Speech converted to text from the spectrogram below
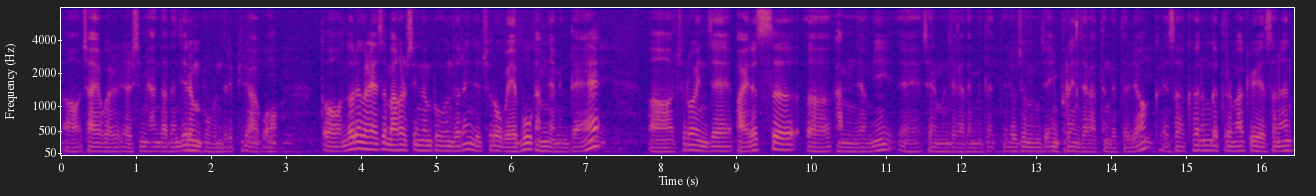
어, 자욕을 열심히 한다든지 이런 부분들이 필요하고 또 노력을 해서 막을 수 있는 부분들은 이제 주로 외부 감염인데 어, 주로 이제 바이러스 어, 감염이 예, 제일 문제가 됩니다. 요즘 이제 인플루엔자 같은 것들요. 그래서 그런 것들을 막기 위해서는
